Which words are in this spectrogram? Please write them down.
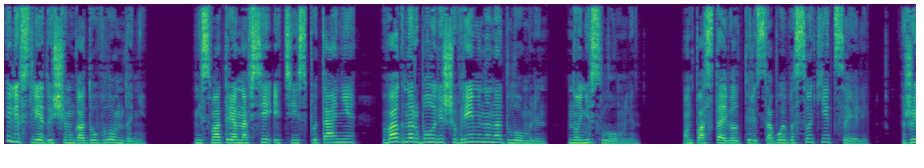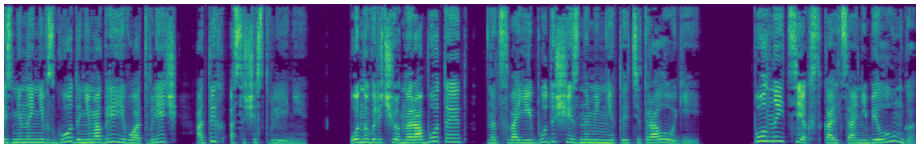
или в следующем году в Лондоне. Несмотря на все эти испытания, Вагнер был лишь временно надломлен, но не сломлен. Он поставил перед собой высокие цели. Жизненные невзгоды не могли его отвлечь от их осуществления. Он увлеченно работает над своей будущей знаменитой тетралогией. Полный текст «Кольца Нибелунга»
